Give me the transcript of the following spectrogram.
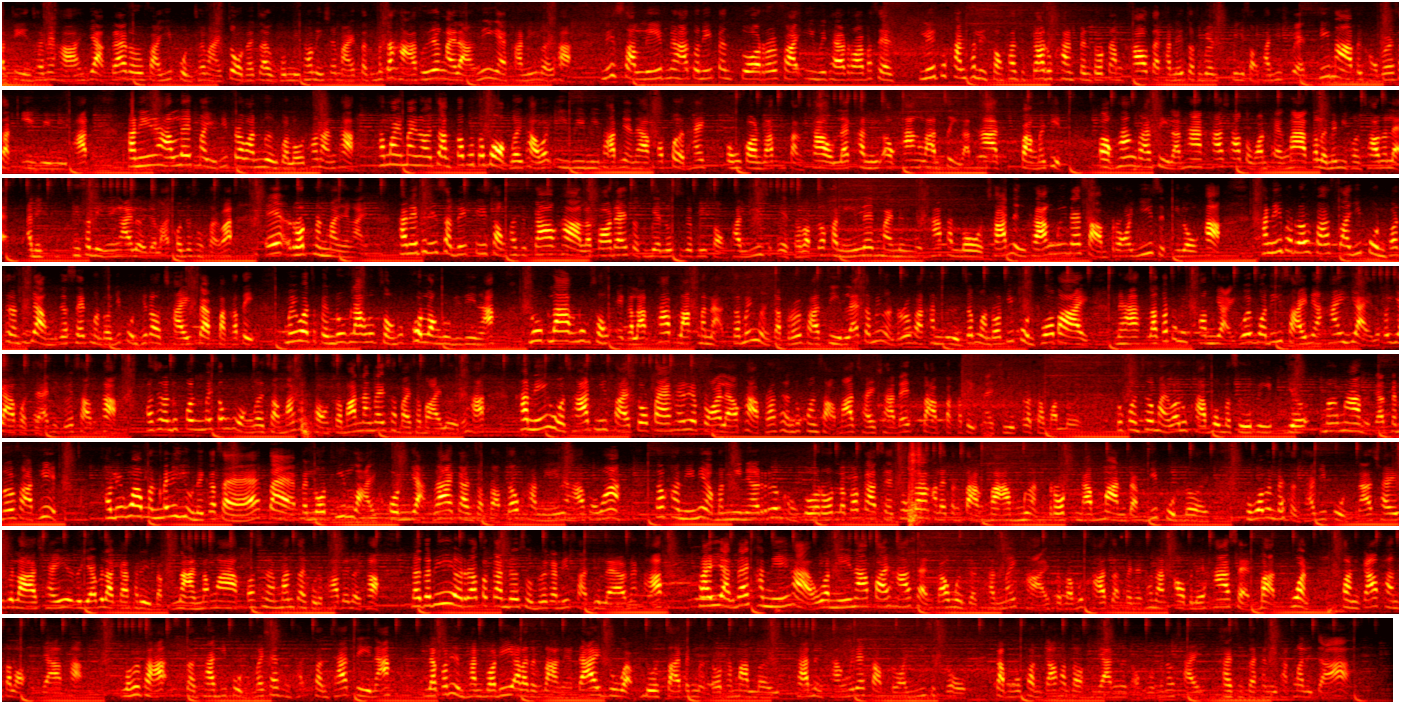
นะคะ อยากได้รถไฟฟ้าญี่ปุ่นใช่ไหมโจทย์ในใจของคุณมีเท่านี้ใช่ไหม แต่มันจะหาซื้อยังไงล่ะ นี่ไงคันนี้เลยค่ะนิสสันลีฟนะคะ ตัวนี้เป็นตัวรถไฟฟ้า EV แท้ร้อยเปอร์เซ็นต์ลีฟทุกคันผลิต 2019 ทุกคันเป็นรถนำเข้า แต่คันนี้จดทะเบียนปี 2021 ที่มาเป็นของบริษัท EV มีพัทคันนี้นะคะเลขมาอยู่ที่ประมาณหมื่นกว่าโลเท่านั้นค่ะทำไมไม่น้อยจังก็เพราะต้องบอกเลยค่ะว่า EV มีพัทเนี่ยนะคะเขาเปิดให้องค์กรรัฐต่างเช่า และคันนี้ออกห้างร้าน4ล้าน5ฟังไม่ผิดออกห้างร้าน4ล้าน5ค่าเช่าต่อวันแพงมากก็เลยไม่มีคนเช่านั่นแหละ อันนี้ทฤษฎีง่ายๆเลยเดี๋ยวหลายคนจะสงสัยว่า เอ๊ะ รถมันมายังไง คันนี้พินิสสันดิปี 2019 ค่ะ แล้วก็ได้จดทะเบียนรู้สึกจะปี 2021สำหรับเจ้าคันนี้เลขไมล์15,000 โล ชาร์จ 1 ครั้งวิ่งได้ 320 กิโลค่ะ คันนี้เป็นรถไฟฟ้าสไตล์ญี่ปุ่น เพราะฉะนั้นทุกอย่างมันจะเซ็ตเหมือนรถญี่ปุ่นที่เราใช้แบบปกติ ไม่ว่าจะเป็นรูปร่างรูปทรงทุกคนลองดูดีๆนะ รูปร่างรูปทรงเอกลักษณ์ภาพลักษณ์มันอะจะไม่เหมือนกับรถไฟฟ้าจีน และจะไม่เหมือนรถไฟฟ้าคันอื่น จะเหมือนรถญี่ปุ่นทั่วไปนะคะ แล้วก็จะมีความใหญ่ด้วยบอดี้ไซส์เนี่ยให้ใหญ่แล้วก็ยาวกว่าแจ๊สอีกด้วยซ้ำค่ะ เพราะฉะนั้นทุกคนไม่ต้องห่วงเลยสามารถขนของสามารถนั่งได้สบายๆเลยนะคะคันนี้หัวชาร์จมีสายตัวแปลงให้เรียบร้อยแล้วค่ะ เพราะฉะนั้นทุกคนสามารถใช้ชาร์จได้ตามปกติในชีวิตประจำวันเลย ทุกคนเชื่อไหมว่าลูกค้าบงมาซื้อรีฟเยอะมากๆเหมือนกัน เป็นรถไฟฟ้าที่เขาเรียกว่ามันไม่ได้อยู่ในกระแส แต่เป็นรถที่หลายคนอยากได้กันสำหรับเจ้าคันนี้นะคะ เพราะว่าเจ้าคันนี้เนี่ยมันมีในเรื่องของตัวรถแล้วก็การเซ็ตช่วงล่างอะไรต่างๆ มาเหมือนรถน้ำมันแบบญี่ปุ่นเลย เพราะว่ามันเป็นสัญชาติญี่ปุ่นนะ ใช้เวลาใช้ระยะเวลาการผลิตแบบนานมากๆ เพราะฉะนั้นมั่นใจคุณภาพได้เลยค่ะแบตเตอรี่รับประกันโดยศูนย์บริการนิสสันอยู่แล้วนะคะ ใครอยากได้คันนี้ค่ะ วันนี้หน้าป้าย 5 9 7 0 0 0คันไม่ขายสำหรับลูกค้าจัดไฟแนเท่านั้นเอาไปเลย 5 0 0 0 0 0 บาททวนผ่อน9,000 ตลอดสัญญาค่ะ รถไฟฟ้าสัญชาติญี่ปุ่นไม่ใช่สัญชาติสัญชาติจีนนะ แล้วก็ที่สำคัญบอดี้อะไรต่างๆเนี่ยได้ดูแบบดูสไตล์เป็นเหมือนรถน้ำมันเลย ชาร์จหนึ่งครั้งไม่ได้ 320 โลกับงบผ่อน9,000 ตลอดสัญญาเงินออกรถไม่ต้องใช้ ใครสนใจคันนี้ทักมาเลยจ้า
